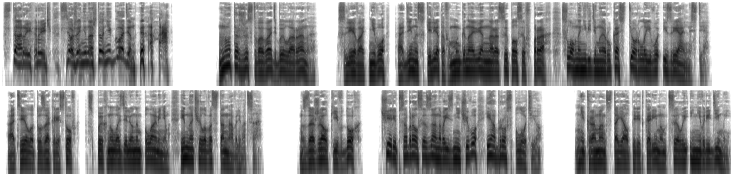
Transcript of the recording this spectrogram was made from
старый хрыч все же ни на что не годен! Но торжествовать было рано. Слева от него один из скелетов мгновенно рассыпался в прах, словно невидимая рука стерла его из реальности. А тело туза крестов вспыхнуло зеленым пламенем и начало восстанавливаться. За жалкий вдох череп собрался заново из ничего и оброс плотью. Некромант стоял перед Каримом целый и невредимый.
